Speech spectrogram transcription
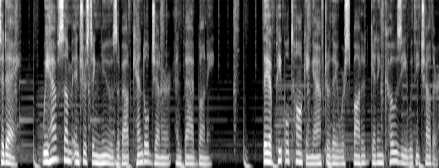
Today, we have some interesting news about Kendall Jenner and Bad Bunny. They have people talking after they were spotted getting cozy with each other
